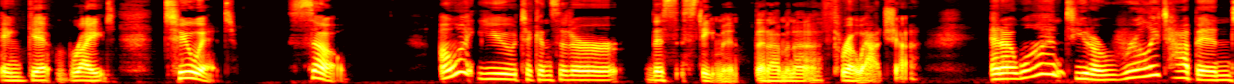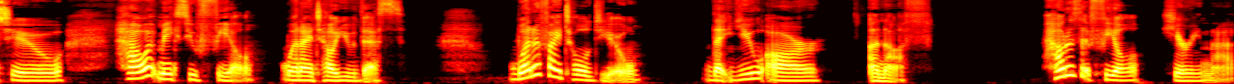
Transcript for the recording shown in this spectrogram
and get right to it. So I want you to consider this statement that I'm going to throw at you. And I want you to really tap into how it makes you feel when I tell you this. What if I told you that you are enough? How does it feel hearing that?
